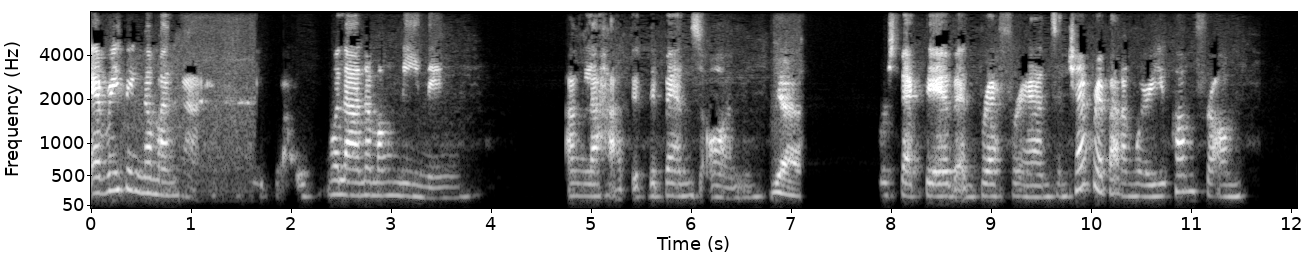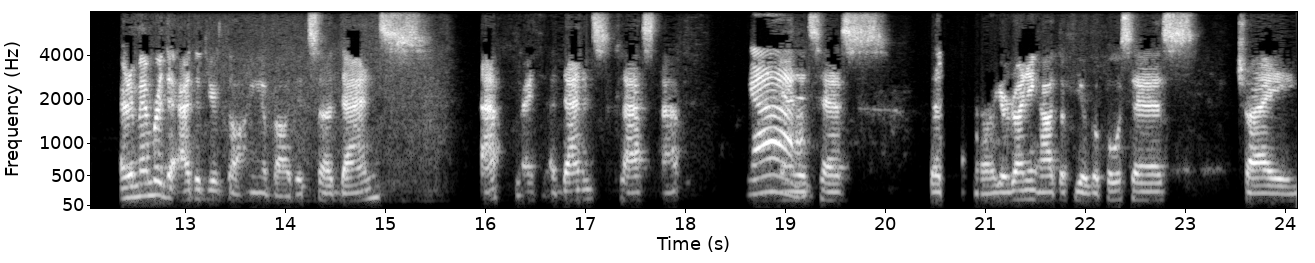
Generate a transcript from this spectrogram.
Everything naman nga wala namang meaning ang lahat. It depends on yeah perspective and preference and syempre parang where you come from. I remember the ad that you're talking about. It's a dance app, right? A dance class app yeah. And it says that know, you're running out of yoga poses. Try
